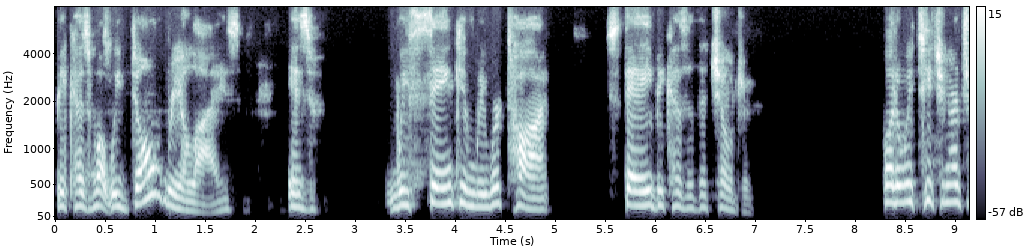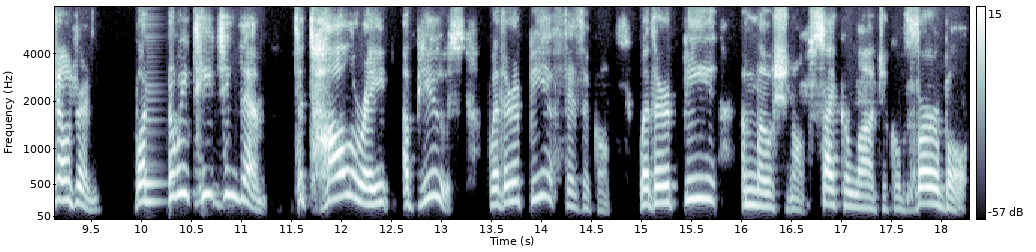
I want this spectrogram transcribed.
because what we don't realize is we think and we were taught stay because of the children. What are we teaching our children? What are we teaching them? To tolerate abuse whether it be a physical whether it be emotional psychological verbal.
